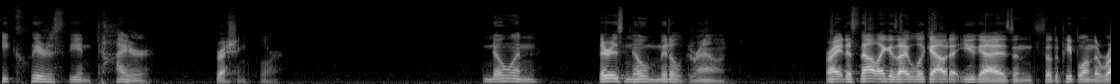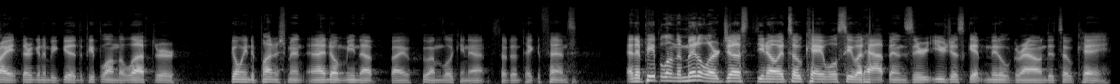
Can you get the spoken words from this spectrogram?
He clears the entire threshing floor. No one, there is no middle ground. Right? It's not like as I look out at you guys, and so the people on the right, they're going to be good. The people on the left are going to punishment, and I don't mean that by who I'm looking at, so don't take offense. And the people in the middle are just, you know, it's okay, we'll see what happens. You just get middle ground, it's okay.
